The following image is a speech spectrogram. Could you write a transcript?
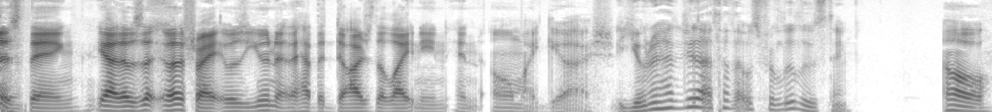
Yuna's thing. Yeah, that was that's right. It was Yuna that had to dodge the lightning, and oh my gosh. Yuna had to do that. I thought that was for Lulu's thing. Oh,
